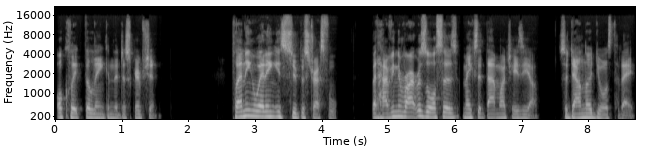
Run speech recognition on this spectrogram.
or click the link in the description. Planning a wedding is super stressful, but having the right resources makes it that much easier. So download yours today.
